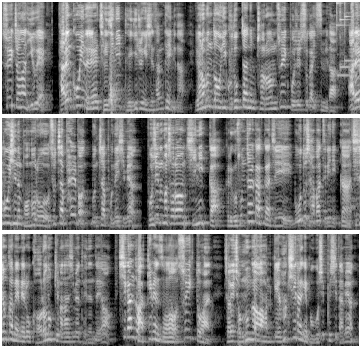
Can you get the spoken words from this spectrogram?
수익 전환 이후에 다른 코인을 재진입 대기 중이신 상태입니다. 여러분도 이 구독자님처럼 수익 보실 수가 있습니다. 아래 보이시는 번호로 숫자 8번 문자 보내시면 보시는 것처럼 진입가 그리고 손절가까지 모두 잡아드리니까 지정가 매매로 걸어놓기만 하시면 되는데요. 시간도 아끼면서 수익 또한 저희 전문가와 함께 확실하게 보고 싶으시다면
